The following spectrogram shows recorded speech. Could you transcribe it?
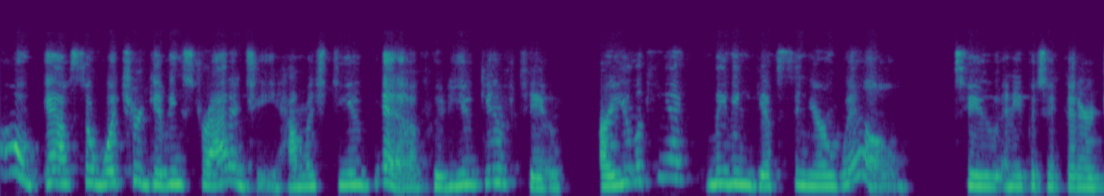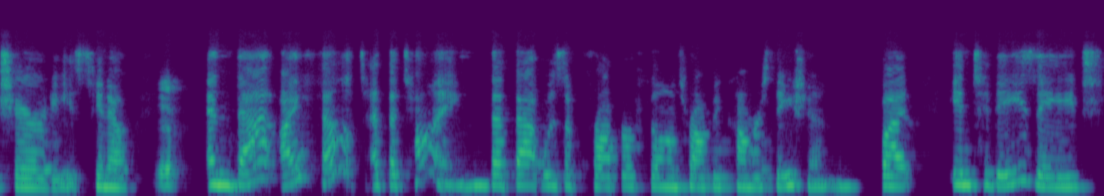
Oh yeah so what's your giving strategy? How much do you give? Who do you give to? Are you looking at leaving gifts in your will to any particular charities you know yep. and that i felt at the time that that was a proper philanthropic conversation but in today's age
